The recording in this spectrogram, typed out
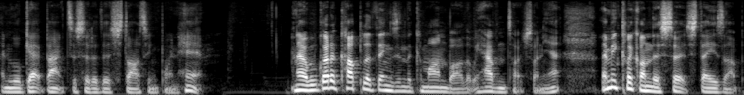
and we'll get back to sort of the starting point here. Now we've got a couple of things in the command bar that we haven't touched on yet. Let me click on this so it stays up.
